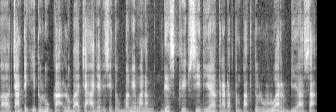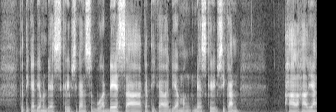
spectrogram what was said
Uh, cantik itu luka, lu baca aja di situ. Bagaimana deskripsi dia terhadap tempat itu luar biasa. Ketika dia mendeskripsikan sebuah desa, ketika dia mendeskripsikan hal-hal yang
